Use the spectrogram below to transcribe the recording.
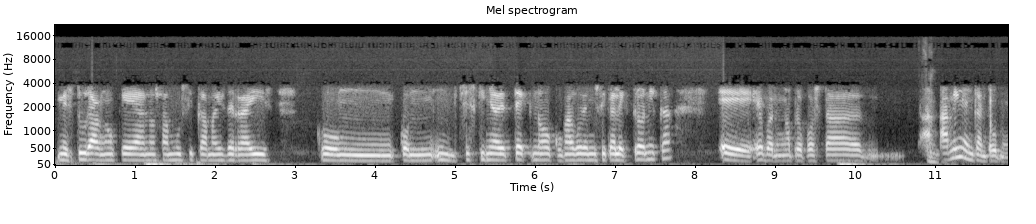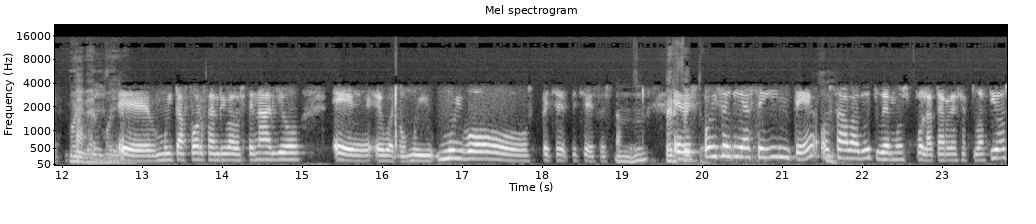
mesturan o que é a nosa música máis de raíz con, con un chisquiño de tecno, con algo de música electrónica, e, e bueno, unha proposta a, a min encantoume. Moi ben, moi ben. Eh, moita forza enriba do escenario, e, e bueno, moi moi bos peche, peches esta. Uh eh, -huh. Perfecto. E despois o día seguinte, o sábado, tuvemos pola tarde as actuacións,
